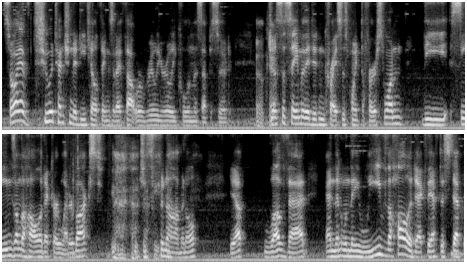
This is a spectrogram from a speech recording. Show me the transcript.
So I have two attention to detail things that I thought were really, really cool in this episode. Okay. Just the same way they did in Crisis Point, the first one. The scenes on the holodeck are letterboxed, which is phenomenal. Yep, love that. And then when they leave the holodeck, they have to step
